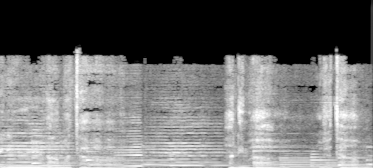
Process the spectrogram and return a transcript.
עם המטר הנמהר ותם,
